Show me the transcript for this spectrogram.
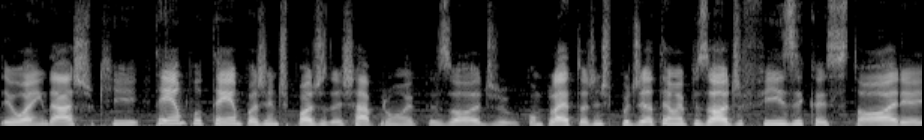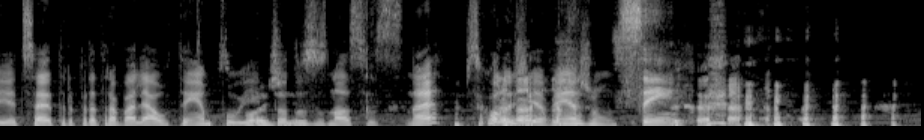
eu ainda acho que tempo, tempo a gente pode deixar para um episódio completo. A gente podia ter um episódio física, história e etc. para trabalhar o tempo Psicologia. e todos os nossos, né? Psicologia venha junto. Sim.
